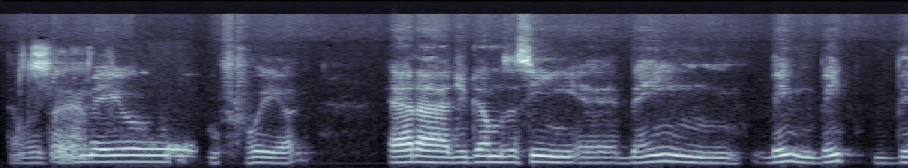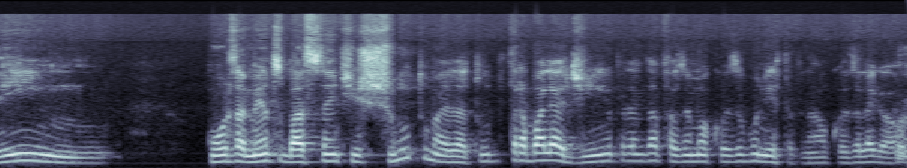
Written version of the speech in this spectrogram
Então foi meio foi era digamos assim é, bem bem bem bem com orçamentos bastante chuto, mas é tudo trabalhadinho para tentar fazer uma coisa bonita, para uma coisa legal.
